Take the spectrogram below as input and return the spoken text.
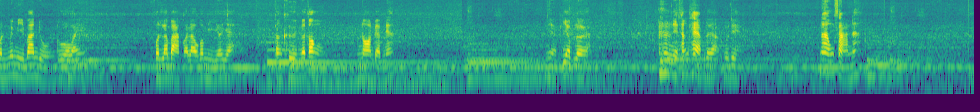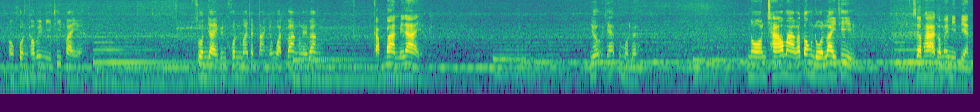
คนไม่มีบ้านอยู่ดูเอาไว้ คนลำบากกว่าเราก็มีเยอะแยะ กลางคืนก็ต้องนอนแบบเนี้ย เนี่ยเพียบเลย เนี่ยทั้งแถบเลยอะดูดิ น่าสงสารนะบางคนเขาไม่มีที่ไปอะส่วนใหญ่เป็นคนมาจากต่างจังหวัดบ้างอะไรบ้าง กลับบ้านไม่ได้ เยอะแยะไปหมดเลย นอนเช้ามาก็ต้องโดนไล่ที่เสื้อผ้าก็ไม่มีเปลี่ยน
